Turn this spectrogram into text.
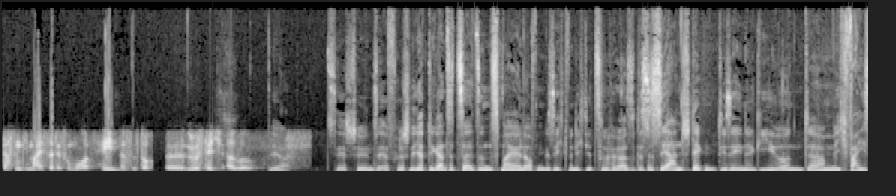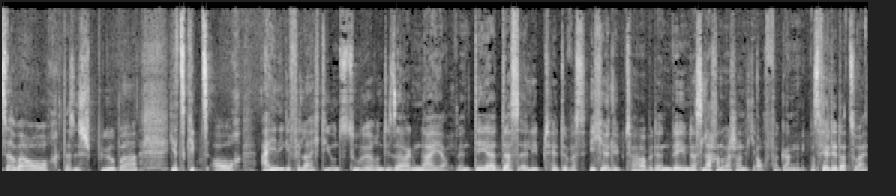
das sind die Meister des Humors. Hey, mhm. das ist doch äh, lustig. Also. Ja. Sehr schön, sehr erfrischend. Ich habe die ganze Zeit so ein Smile auf dem Gesicht, wenn ich dir zuhöre. Also das ist sehr ansteckend, diese Energie. Und ähm, ich weiß aber auch, das ist spürbar. Jetzt gibt's auch einige vielleicht, die uns zuhören, die sagen, naja, wenn der das erlebt hätte, was ich erlebt habe, dann wäre ihm das Lachen wahrscheinlich auch vergangen. Was fällt dir dazu ein?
